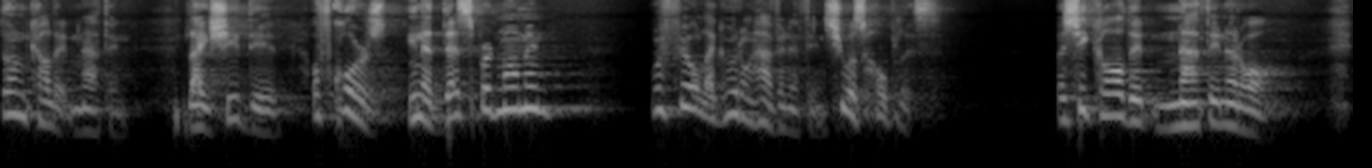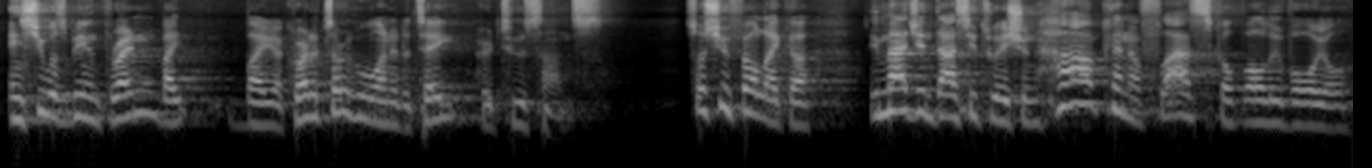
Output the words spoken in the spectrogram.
Don't call it nothing like she did. Of course, in a desperate moment, we feel like we don't have anything. She was hopeless. But she called it nothing at all. And she was being threatened by, by a creditor who wanted to take her two sons. So she felt like a, imagine that situation. How can a flask of olive oil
